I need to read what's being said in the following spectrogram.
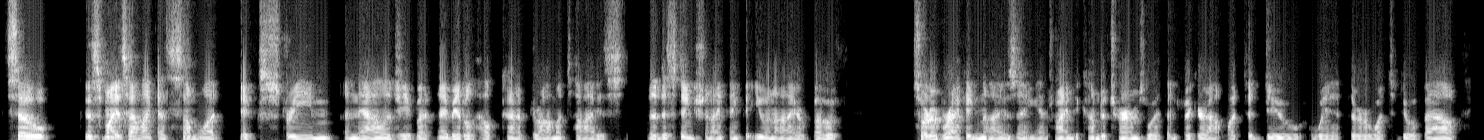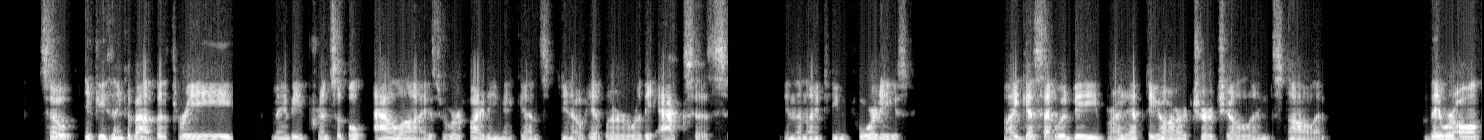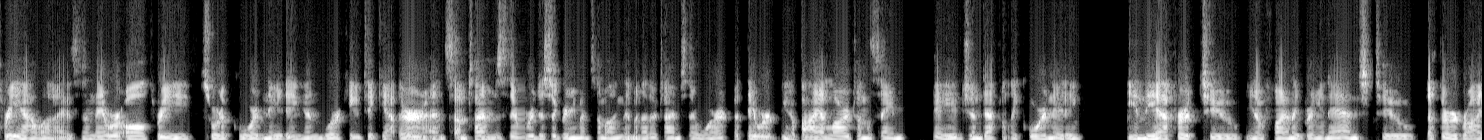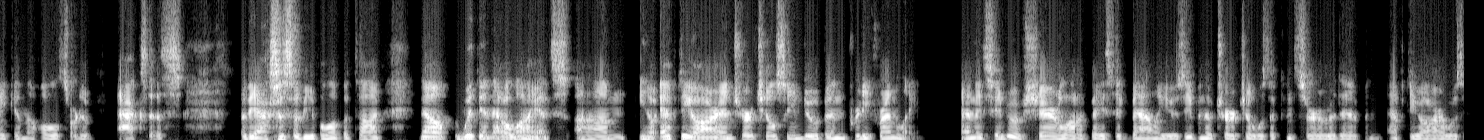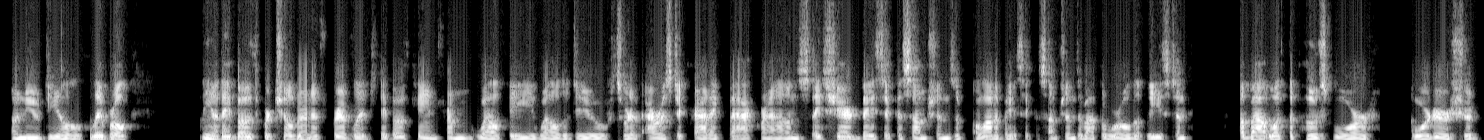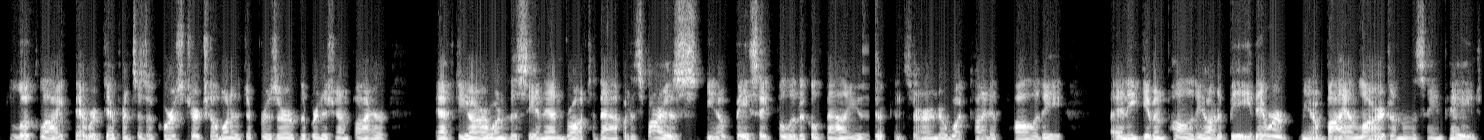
So this might sound like a somewhat extreme analogy, but maybe it'll help kind of dramatize the distinction I think that you and I are both sort of recognizing and trying to come to terms with and figure out what to do with or what to do about. So if you think about the three maybe principal allies who were fighting against, you know, Hitler or the Axis in the 1940s, I guess that would be right FDR, Churchill, and Stalin they were all three allies and they were all three sort of coordinating and working together and sometimes there were disagreements among them and other times there weren't but they were you know by and large on the same page and definitely coordinating in the effort to you know finally bring an end to the third reich and the whole sort of axis or the axis of evil of the time. Now within that alliance um, you know fdr and churchill seem to have been pretty friendly and they seem to have shared a lot of basic values, even though Churchill was a conservative and FDR was a New Deal liberal. You know, they both were children of privilege. They both came from wealthy, well to do, sort of aristocratic backgrounds. They shared basic assumptions, a lot of basic assumptions about the world, at least, and about what the post war order should look like. There were differences, of course. Churchill wanted to preserve the British Empire FDR wanted the CNN brought to that. But as far as you know, basic political values are concerned, or what kind of polity any given polity ought to be, they were you know by and large on the same page.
